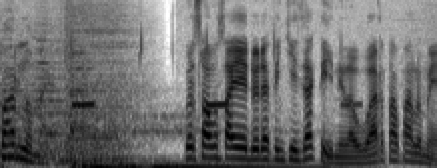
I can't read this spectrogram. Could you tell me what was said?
Parlemen. Bersama saya Doda Vinci Zakti, inilah Warta Parlemen.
